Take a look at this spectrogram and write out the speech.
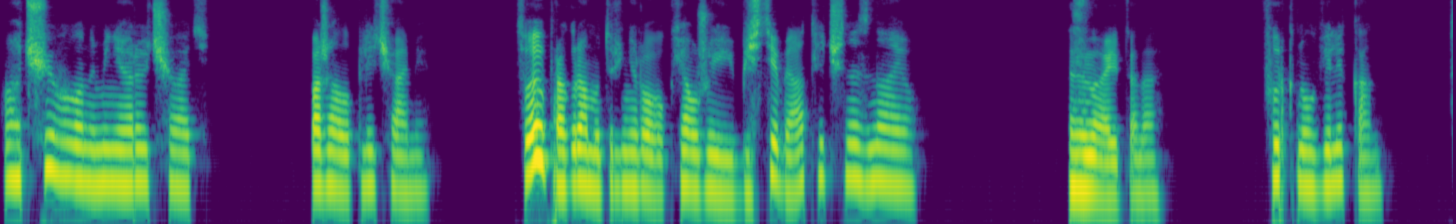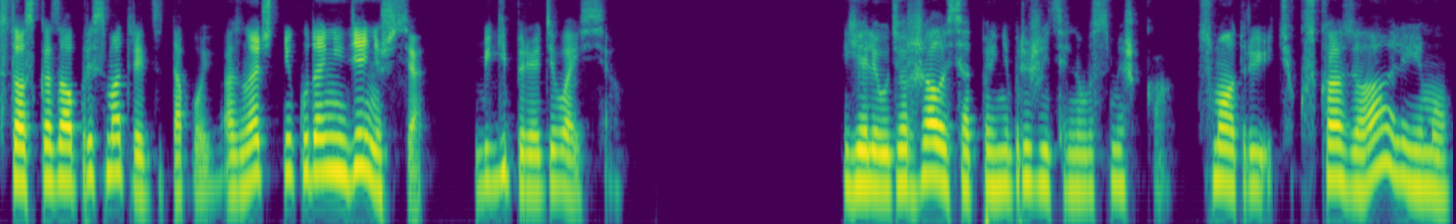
А чего на меня рычать? Пожала плечами. Свою программу тренировок я уже и без тебя отлично знаю. Знает она. Фыркнул великан. Стас сказал присмотреть за тобой, а значит, никуда не денешься. Беги, переодевайся. Еле удержалась от пренебрежительного смешка. Смотрите, сказали ему.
